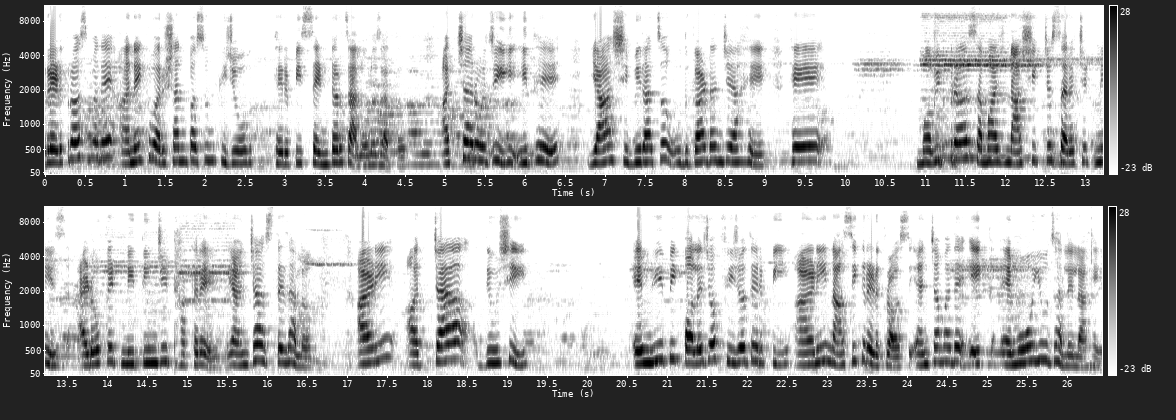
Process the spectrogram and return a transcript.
रेडक्रॉसमध्ये अनेक वर्षांपासून फिजिओथेरपी सेंटर चालवलं जातं. आजच्या रोजी इथे या शिबिराचं उद्घाटन जे आहे हे मविप्र समाज नाशिकचे सरचिटणीस ॲडव्होकेट नितीनजी ठाकरे यांच्या हस्ते झालं. आणि आजच्या दिवशी M V P college of physiotherapy आणि नाशिक रेडक्रॉस यांच्यामध्ये एक एम ओ यू झालेला आहे.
